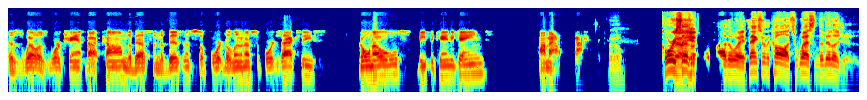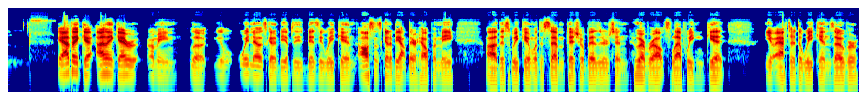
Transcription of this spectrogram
as well as warchant.com, the best in the business. Support DeLuna, support Zaxby's. Go Noles, beat the Candy Canes. I'm out. Bye. Boom. Corey uh, says, yeah. by the way, thanks for the call. It's Wes in the Villages. Yeah, I think I think every. I mean, look, you know, we know it's going to be a busy, busy weekend. Austin's going to be out there helping me uh, this weekend with the seven official visitors and whoever else left we can get. You know, after the weekend's over,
